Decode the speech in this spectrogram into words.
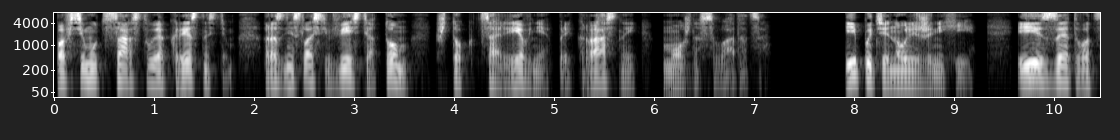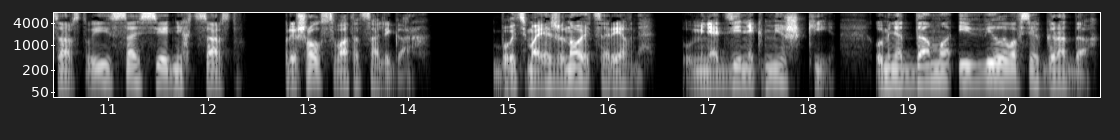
По всему царству и окрестностям разнеслась весть о том, что к царевне прекрасной можно свататься. И потянулись женихи. И из этого царства, и из соседних царств пришел свататься олигарх. «Будь моей женой, царевна. У меня денег мешки. У меня дома и виллы во всех городах.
